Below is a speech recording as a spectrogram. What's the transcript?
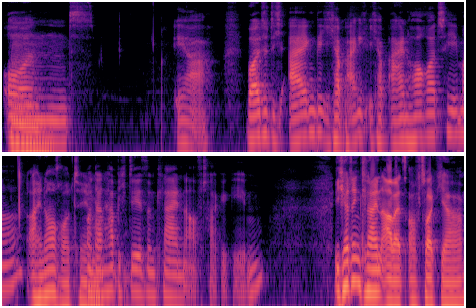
Und ja, wollte dich eigentlich, ich habe eigentlich, ich habe ein Horrorthema Ein Horrorthema. und dann habe ich dir so einen kleinen Auftrag gegeben. ich hatte einen kleinen Arbeitsauftrag, ja.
